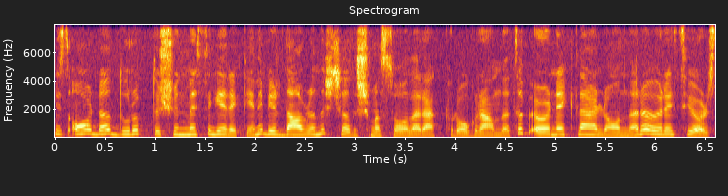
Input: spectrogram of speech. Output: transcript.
Biz orada durup düşünmesi gerektiğini bir davranış çalışması olarak programlatıp örneklerle onlara öğretiyoruz.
